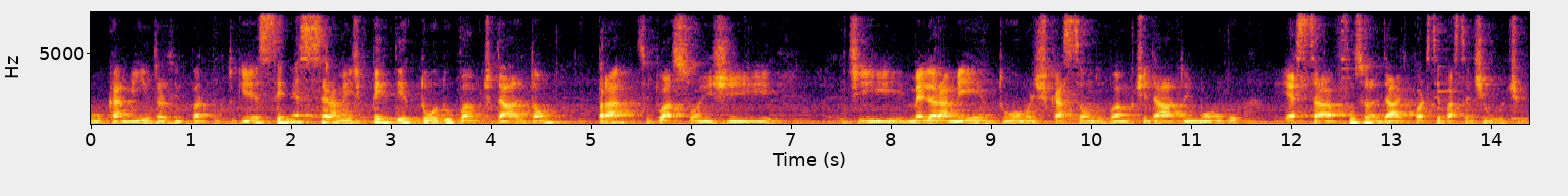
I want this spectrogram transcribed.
o caminho traduzindo para o português, sem necessariamente perder todo o banco de dados. Então, para situações de, de melhoramento ou modificação do banco de dados em Mongo, essa funcionalidade pode ser bastante útil.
